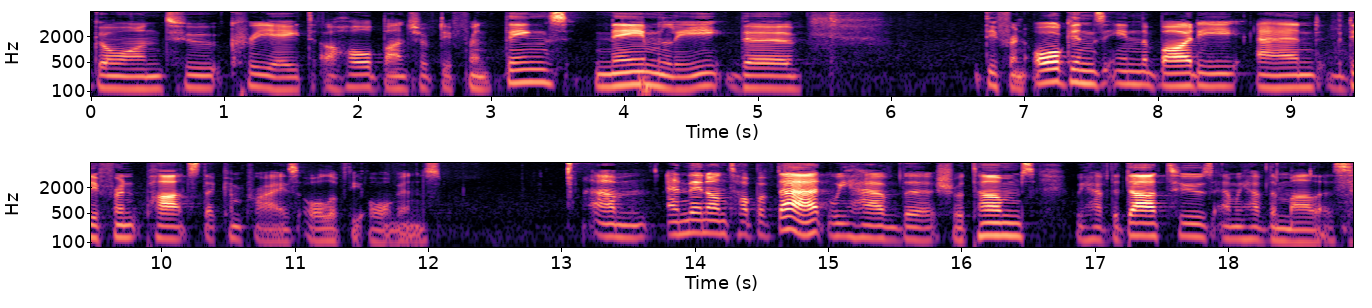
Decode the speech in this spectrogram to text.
go on to create a whole bunch of different things, namely the different organs in the body and the different parts that comprise all of the organs. Um, and then on top of that, we have the shrotams, we have the dhatus, and we have the malas.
